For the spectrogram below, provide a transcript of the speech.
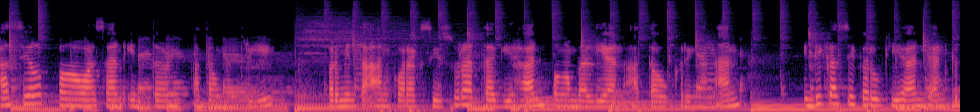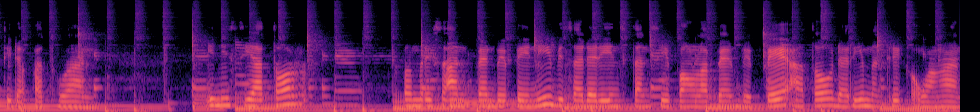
hasil pengawasan intern atau menteri, permintaan koreksi surat tagihan, pengembalian atau keringanan, indikasi kerugian dan ketidakpatuhan. Inisiator Pemeriksaan PNBP ini bisa dari instansi pengelola PNBP atau dari Menteri Keuangan.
